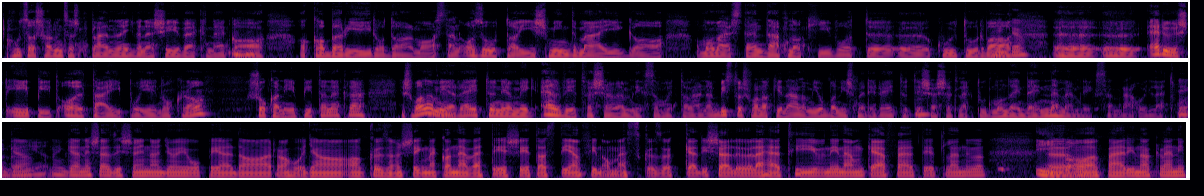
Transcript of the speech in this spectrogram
20-as, 30-as, pláne 40-es éveknek uh-huh. a, mhm. a kabaré irodalma, aztán azóta is mindmáig a, a ma már stand-upnak hívott ö, ö, kultúrva ö, ö, erőst épít altái poénokra, sokan építenek rá, és valamilyen okay. rejtőnél még elvétve sem emlékszem, hogy talán nem. Biztos van, aki nálam jobban ismeri rejtőt, és hm. esetleg tud mondani, de én nem emlékszem rá, hogy lett volna igen, ilyen. Igen, és ez is egy nagyon jó példa arra, hogy a, a közönségnek a nevetését azt ilyen finom eszközökkel is elő lehet hívni, nem kell feltétlenül Így van. alpárinak lenni.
